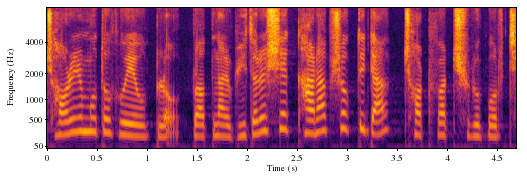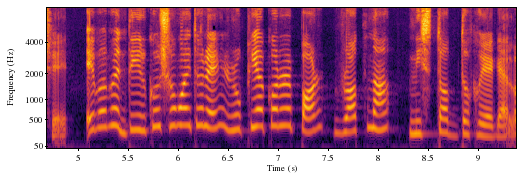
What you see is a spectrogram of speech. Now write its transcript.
ঝড়ের মতো হয়ে উঠল। রত্নার ভিতরে সে খারাপ শক্তিটা ছটফট শুরু করছে। এভাবে দীর্ঘ সময় ধরে রুকিয়া করার পর রত্না নিস্তব্ধ হয়ে গেল।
